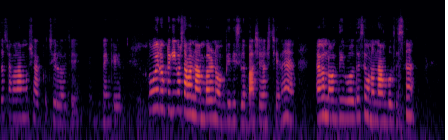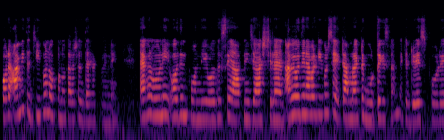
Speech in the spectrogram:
জাস্ট আমার আম্মু সাক্ষ্য ছিল যে ব্যাংকের ইয়েতে। তো ওই লোকটা কি করছে? আমার নাম্বার নক দিয়ে দিছিল বাসে আসছে হ্যাঁ? এখন নক দিয়ে বলতেছে, ওনার নাম বলতেছে হ্যাঁ? পরে আমি তো জীবনও কোনো কারোর সাথে দেখা করি নাই। এখন উনি ওই দিন ফোন দিয়ে বলতেছে, আপনি যে আসছিলেন। আমি ওই দিন আবার কি করছি, একটা আমরা একটা ঘুরতে গেছিলাম, একটা ড্রেস পরে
